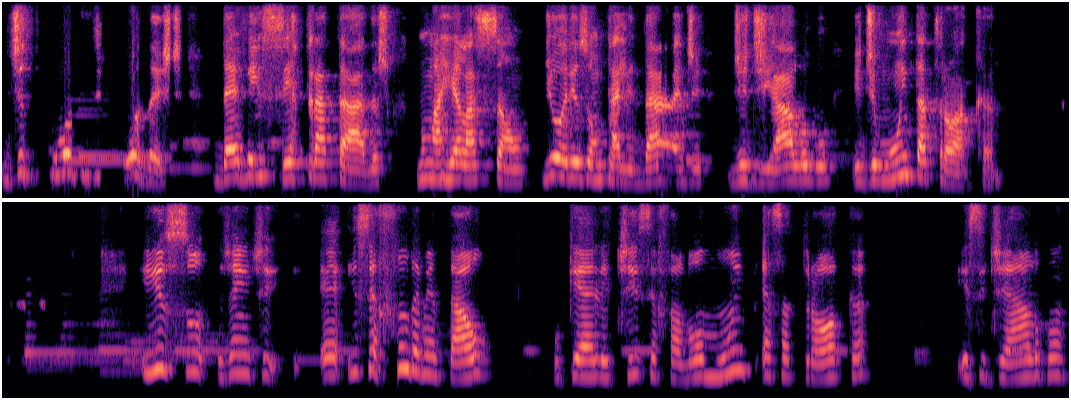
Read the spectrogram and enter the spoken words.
de todos e todas devem ser tratadas numa relação de horizontalidade, de diálogo e de muita troca. Isso, gente, é, isso é fundamental o que a Letícia falou, muito essa troca, esse diálogo,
